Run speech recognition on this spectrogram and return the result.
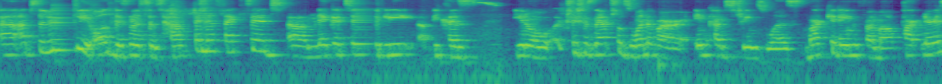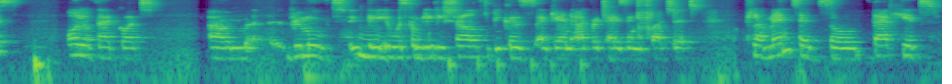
Uh, absolutely, all businesses have been affected um, negatively because you know Trisha's Naturals. One of our income streams was marketing from our partners. All of that got um, removed. It, it was completely shelved because again, advertising budget plummeted. So that hit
